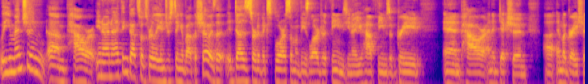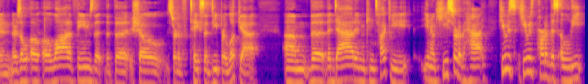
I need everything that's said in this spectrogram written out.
Well, you mentioned um, power, you know, and I think that's what's really interesting about the show is that it does sort of explore some of these larger themes. You know, you have themes of greed and power and addiction, uh, immigration. There's a, a, a, lot of themes that that the show sort of takes a deeper look at um, the the dad in Kentucky, you know, he sort of had he was he was part of this elite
